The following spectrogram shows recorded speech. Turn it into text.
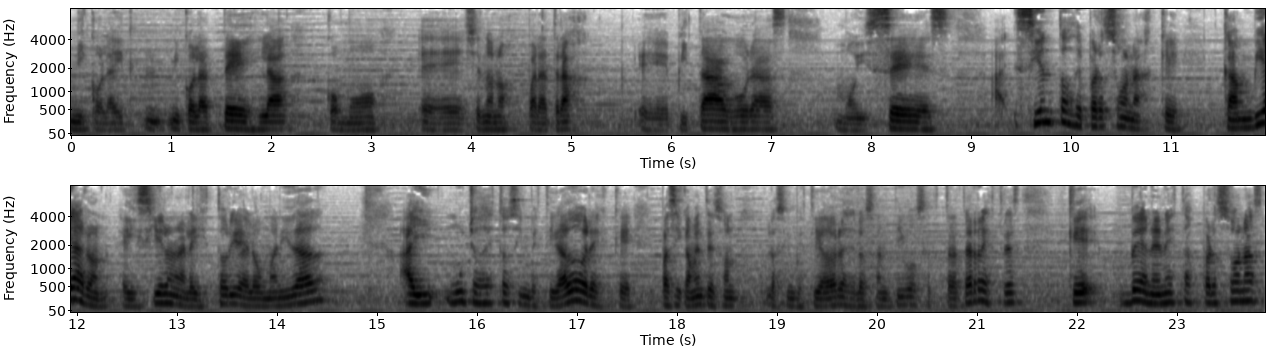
Nikola, Tesla, como eh, yéndonos para atrás, eh, Pitágoras, Moisés, cientos de personas que cambiaron e hicieron a la historia de la humanidad, hay muchos de estos investigadores que básicamente son los investigadores de los antiguos extraterrestres que ven en estas personas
